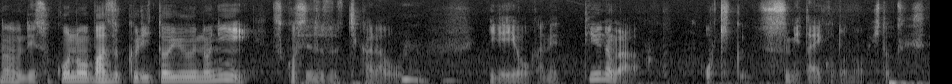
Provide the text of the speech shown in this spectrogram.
なのでそこの場作りというのに少しずつ力をうん。入れようかねっていうのが大きく進めたいことの一つですね。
